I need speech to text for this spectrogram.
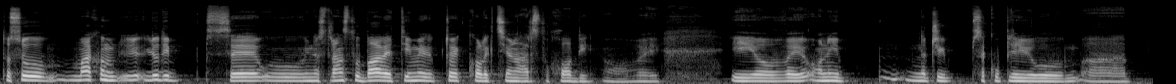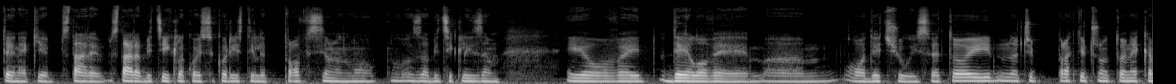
to su mahom ljudi se u inostranstvu bave time, to je kolekcionarstvo, hobi, ovaj, i ovaj, oni znači sakupljaju a, te neke stare, stara bicikla koje su koristile profesionalno za biciklizam, i ovaj, delove, um, odeću i sve to i znači praktično to je neka,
